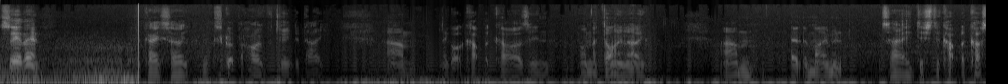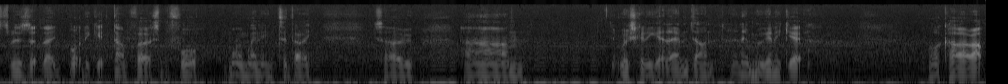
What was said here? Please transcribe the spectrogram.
see you then. Okay, so we've just got the high between today. Um, they've got a couple of cars in on the dyno um, at the moment. So just a couple of customers that they wanted to get done first before mine went in today. So um, we're just going to get them done and then we're going to get my car up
